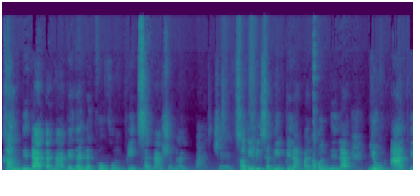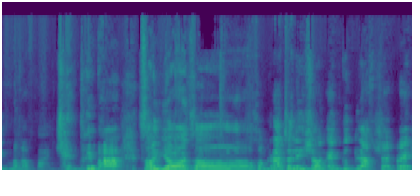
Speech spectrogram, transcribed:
kandidata natin na nagkukumpit sa national pageant. So, ibig sabihin, pinapanood nila yung ating mga pageant, di ba? So, yon So, congratulations and good luck, syempre,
